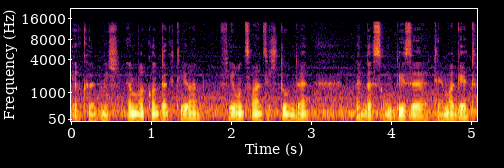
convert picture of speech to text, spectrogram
ihr könnt mich immer kontaktieren, 24 Stunden, wenn das um dieses Thema geht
